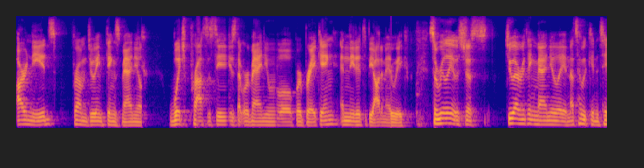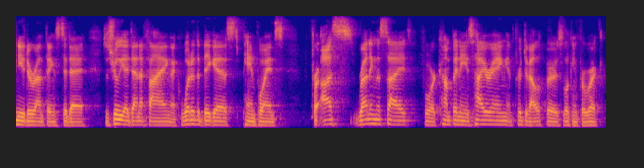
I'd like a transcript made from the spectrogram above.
our needs from doing things manually which processes that were manual were breaking and needed to be automated week. So really it was just do everything manually and that's how we continue to run things today. Just really identifying like what are the biggest pain points for us running the site for companies hiring and for developers looking for work.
